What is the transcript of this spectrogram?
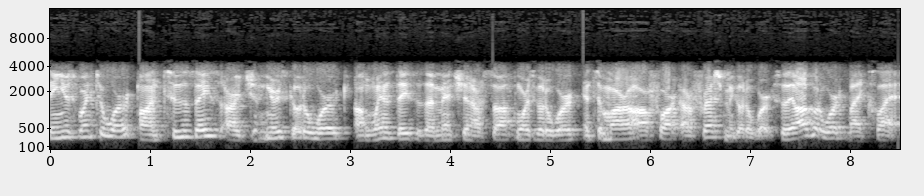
seniors went to work. On Tuesdays, our juniors go to work. On Wednesdays, as I mentioned, our sophomores go to work. And tomorrow, our, our freshmen go to work. So they all go to work by class.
